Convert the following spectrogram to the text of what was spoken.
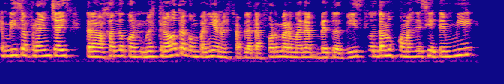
En Visa Franchise, trabajando con nuestra otra compañía, nuestra plataforma hermana BetterBiz, contamos con más de 7000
